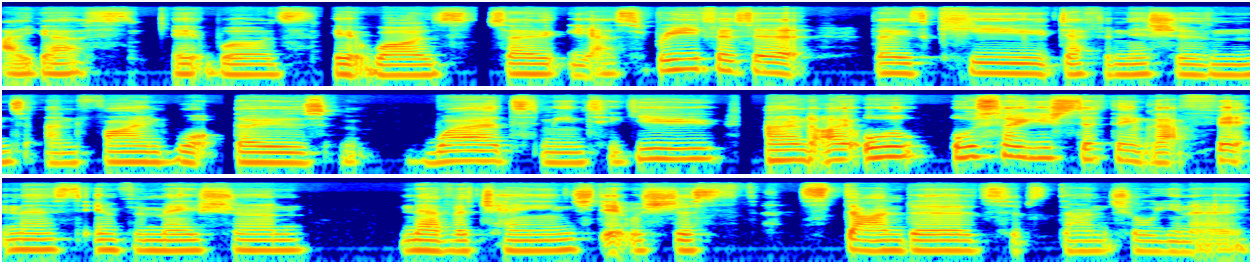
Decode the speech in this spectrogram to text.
I guess. It was. It was. So, yes, revisit those key definitions and find what those words mean to you. And I al- also used to think that fitness information never changed, it was just standard, substantial, you know.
